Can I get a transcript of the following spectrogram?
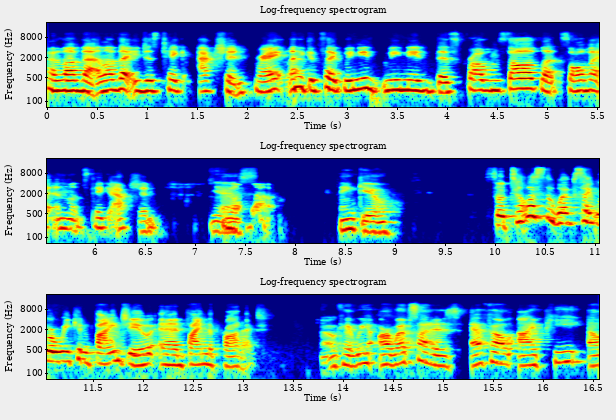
I love that. I love that you just take action, right? Like it's like we need we need this problem solved. Let's solve it and let's take action. Yes. Thank you. So tell us the website where we can find you and find the product. Okay, we our website is fliplok.com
